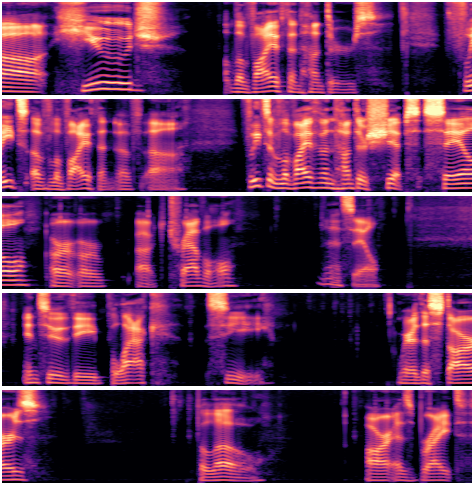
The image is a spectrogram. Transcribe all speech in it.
Uh, huge Leviathan hunters, fleets of Leviathan of uh, fleets of Leviathan hunter ships sail or, or uh, travel, eh, sail into the Black Sea, where the stars below are as bright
